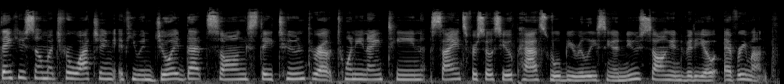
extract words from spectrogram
Thank you so much for watching. If you enjoyed that song, stay tuned throughout 2019. Science for Sociopaths will be releasing a new song and video every month.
